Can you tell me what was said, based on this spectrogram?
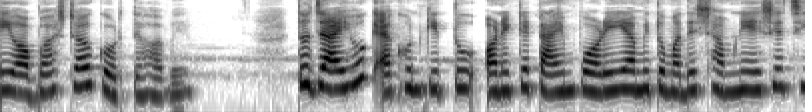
এই অভ্যাসটাও করতে হবে। তো যাই হোক, এখন কিন্তু অনেকটা টাইম পরেই আমি তোমাদের সামনে এসেছি।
